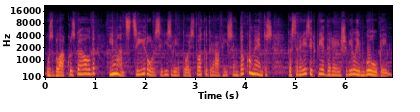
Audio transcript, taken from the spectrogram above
Uz blakus galda Imants Cīrulis ir izvietojis fotogrāfijas un dokumentus, kas reiz ir piederējuši Vilim Gulbim.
